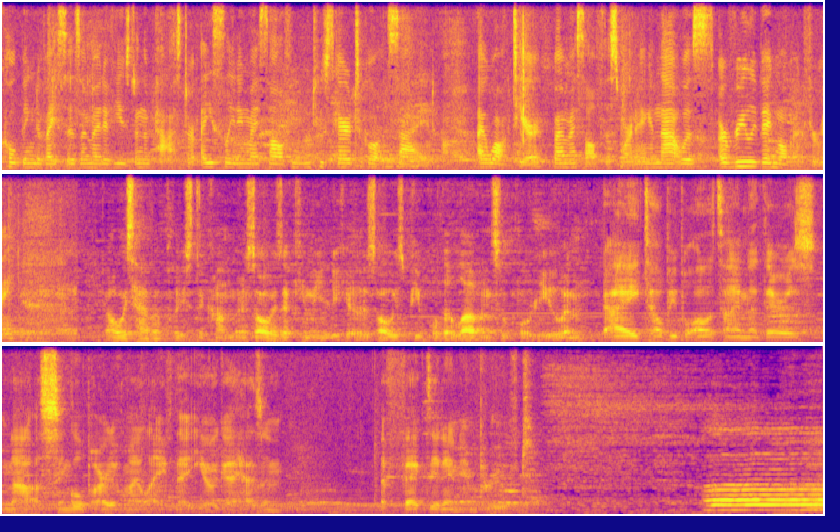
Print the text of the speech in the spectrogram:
coping devices I might have used in the past or isolating myself and being too scared to go outside. I walked here by myself this morning and that was a really big moment for me. You always have a place to come. There's always a community here. There's always people that love and support you and I tell people all the time that there is not a single part of my life that yoga hasn't affected and improved. Uh,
